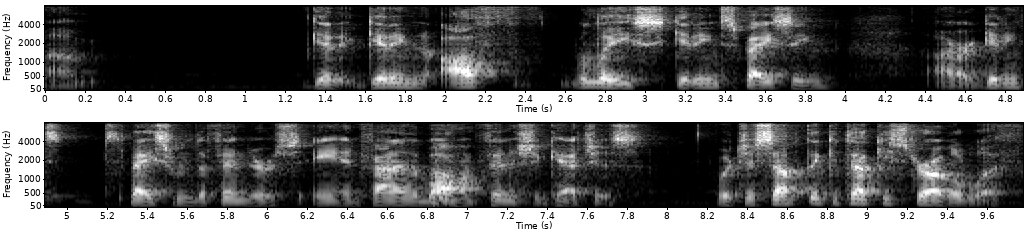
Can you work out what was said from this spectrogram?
um, get, getting off release, getting spacing, or getting space from defenders, and finding the ball oh. and finishing catches, which is something Kentucky struggled with.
